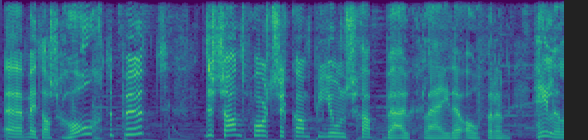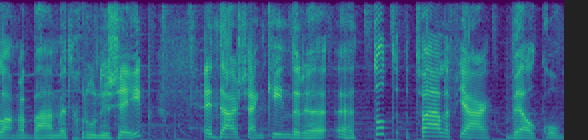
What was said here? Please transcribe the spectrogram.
Eh, met als hoogtepunt de Zandvoortse kampioenschap buikglijden... over een hele lange baan met groene zeep. En daar zijn kinderen eh, tot 12 jaar welkom.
